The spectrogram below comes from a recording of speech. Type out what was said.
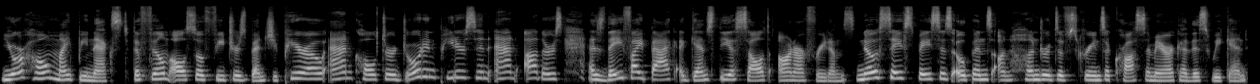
your home might be next. The film also features Ben Shapiro, Ann Coulter, Jordan Peterson, and others as they fight back against the assault on our freedoms. No Safe Spaces opens on hundreds of screens across America this weekend,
